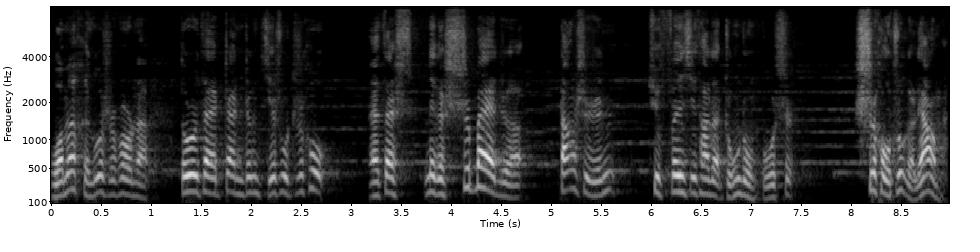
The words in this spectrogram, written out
我们很多时候呢，都是在战争结束之后，哎，在那个失败者当事人去分析他的种种不是。事后诸葛亮嘛，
